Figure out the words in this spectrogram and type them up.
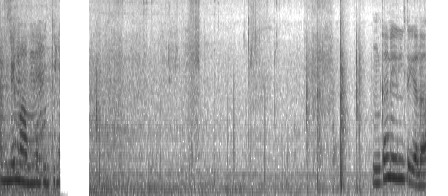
అన్నీ మా అమ్మ బుద్ధులు. ఇంకా నీళ్ళు తీయాలా?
